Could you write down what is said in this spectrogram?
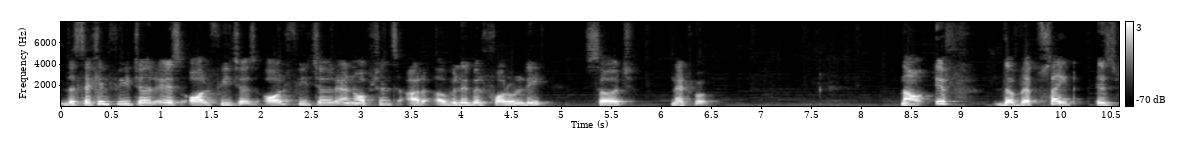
the second feature is all features. All feature and options are available for only search network. Now, if the website is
